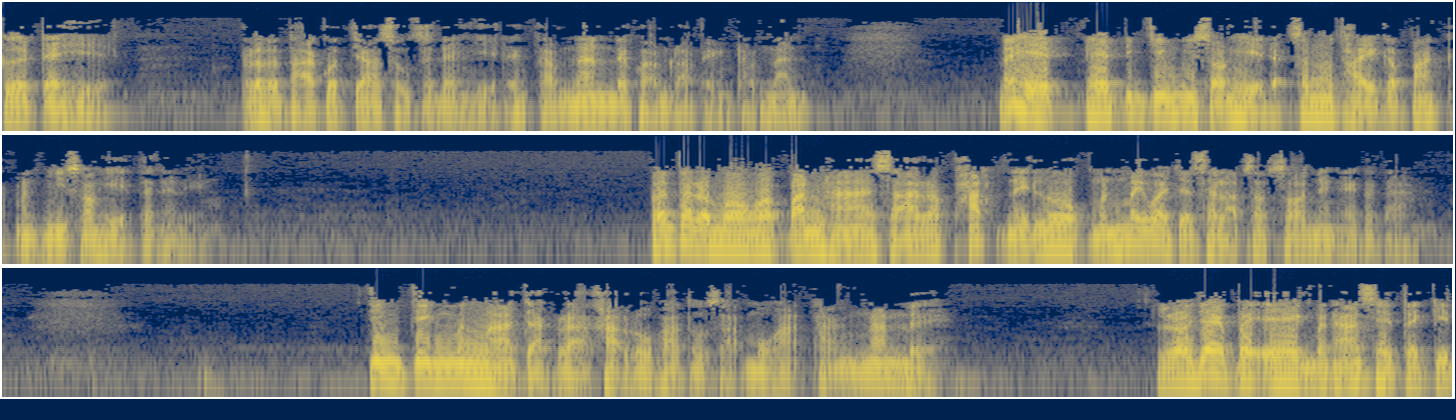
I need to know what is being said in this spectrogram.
เกิดแต่เหตุ พระตถาคตเจ้าทรงแสดงเหตุแห่งธรรมนั้นและความราบแห่งธรรมนั้นและเหตุเหตุจริง ๆ มีสองเหตุสมุทัยกับมรรคมันมีสองเหตุแต่นั้นเอง ราะถ้าเรามองว่าปัญหาสารพัดในโลกมันไม่ว่าจะสลับซับซ้อนยังไงก็ตาม จริง ๆ มันมาจากราคะโลภะโทสะโมหะทั้งนั้นเลย เราแยกไปเองปัญหาเศรษฐกิจ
